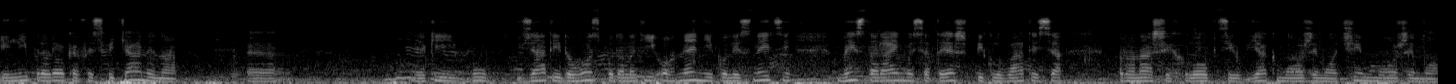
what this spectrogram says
Іллі пророка Фесвітянина. Е, який був взятий до Господа на тій огненній колісниці, ми стараємося теж піклуватися про наших хлопців, як можемо, чим можемо.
